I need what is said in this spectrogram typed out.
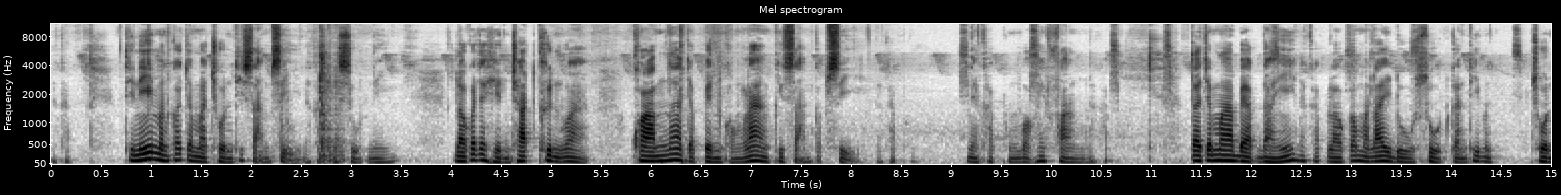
นะครับทีนี้มันก็จะมาชนที่ 3 4นะครับในสูตรนี้ เราก็จะเห็นชัดขึ้นว่า ความน่าจะเป็นของล่างคือ 3 กับ4นะครับเนี่ยครับผมบอกให้ฟังนะครับ แต่จะมาแบบไหนนะครับ เราก็มาไล่ดูสูตรกันที่มันชน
